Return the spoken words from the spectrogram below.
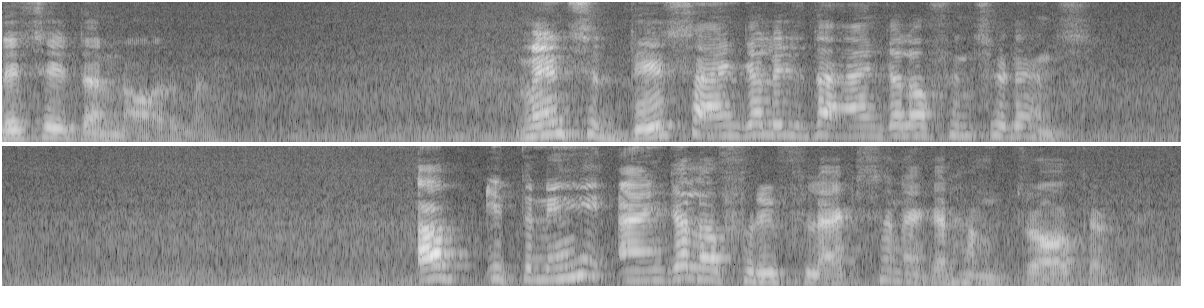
this is the normal. Means this angle is the angle of incidence. अब इतने ही एंगल ऑफ़ रिफ्लेक्शन अगर हम ड्रॉ करते हैं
